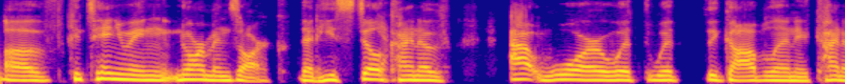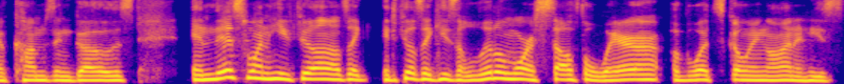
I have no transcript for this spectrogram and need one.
mm-hmm. of continuing Norman's arc, that he's still Yeah. kind of at war with with the goblin. It kind of comes and goes. In this one, he feels like it feels like he's a little more self-aware of what's going on and he's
